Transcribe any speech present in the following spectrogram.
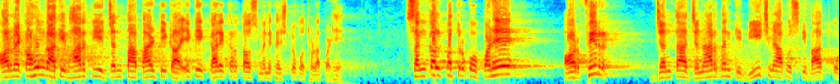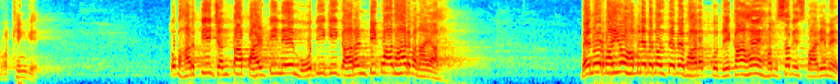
और मैं कहूँगा कि भारतीय जनता पार्टी का एक एक कार्यकर्ता उस मैनिफेस्टो को थोड़ा पढ़े। संकल्प पत्र को पढ़े और फिर जनता जनार्दन के बीच में आप उसकी बात को रखेंगे। तो भारतीय जनता पार्टी ने मोदी की गारंटी को आधार बनाया है। बहनों और भाइयों, हमने बदलते हुए भारत को देखा है। हम सब इस बारे में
